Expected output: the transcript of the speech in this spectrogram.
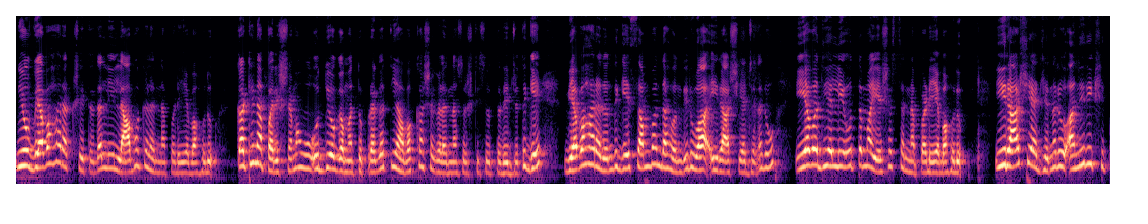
ನೀವು ವ್ಯವಹಾರ ಕ್ಷೇತ್ರದಲ್ಲಿ ಲಾಭಗಳನ್ನು ಪಡೆಯಬಹುದು. ಕಠಿಣ ಪರಿಶ್ರಮವು ಉದ್ಯೋಗ ಮತ್ತು ಪ್ರಗತಿಯ ಅವಕಾಶಗಳನ್ನು ಸೃಷ್ಟಿಸುತ್ತದೆ. ಜೊತೆಗೆ ವ್ಯವಹಾರದೊಂದಿಗೆ ಸಂಬಂಧ ಹೊಂದಿರುವ ಈ ರಾಶಿಯ ಜನರು ಈ ಅವಧಿಯಲ್ಲಿ ಉತ್ತಮ ಯಶಸ್ಸನ್ನು ಪಡೆಯಬಹುದು. ಈ ರಾಶಿಯ ಜನರು ಅನಿರೀಕ್ಷಿತ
